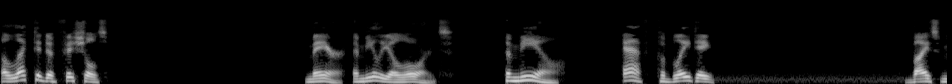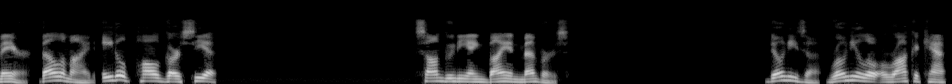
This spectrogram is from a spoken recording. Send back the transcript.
Elected officials. Mayor, Emilia Lourdes. Emil F. Poblete. Vice Mayor, Belamide, Adel Paul Garcia. Sangguniang Bayan members. Doniza, Ronilo Aracacap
